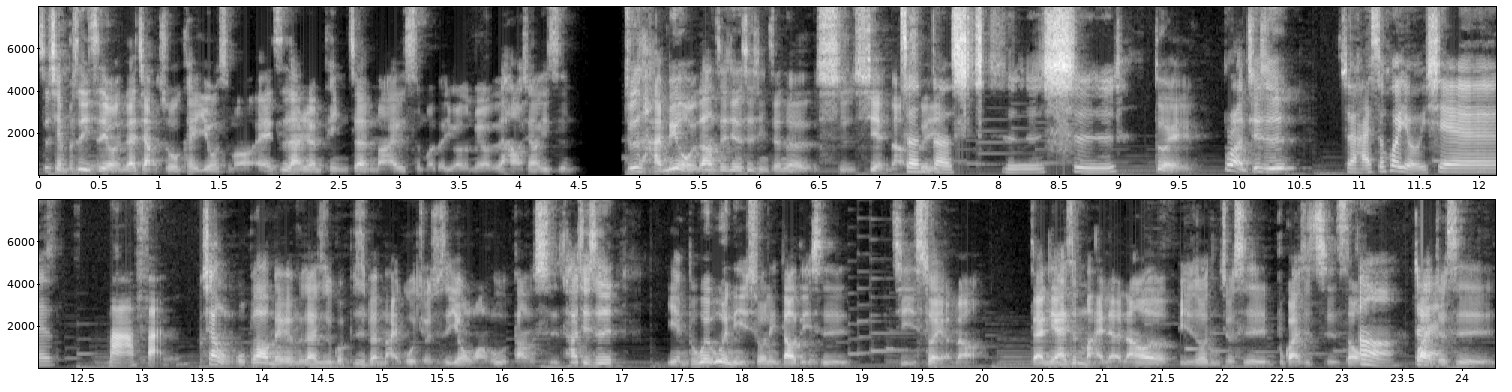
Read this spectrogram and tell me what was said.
之前不是一直有人在讲说可以用什么哎、欸、自然人凭证嘛？还是什么的？有的没有，但好像一直。就是还没有让这件事情真的实现啊，真的实施。对，不然其实所以还是会有一些麻烦。像我不知道美美有没有在日国日本买过酒，就是用网络的方式，它其实也不会问你说你到底是几岁有没有？对，你还是买了，然后比如说你就是不管是直送，嗯，对，不然就是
